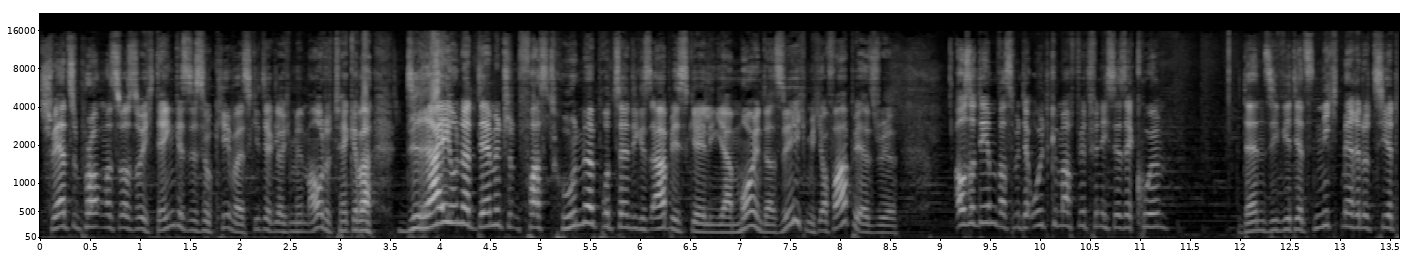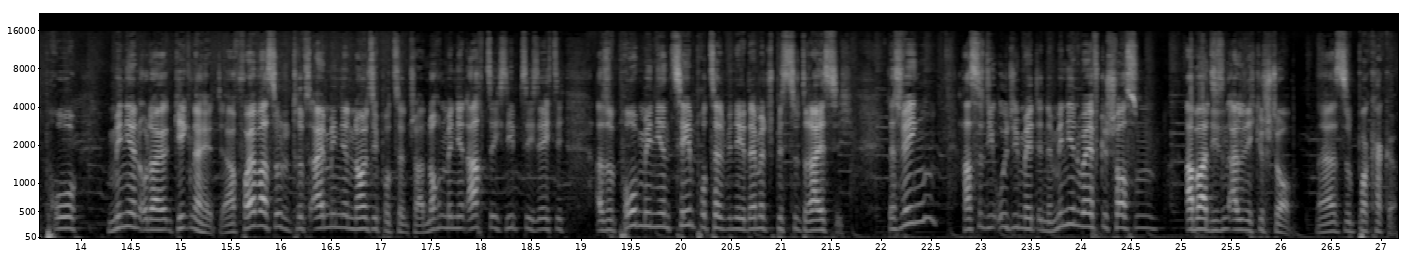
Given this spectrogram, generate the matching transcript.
schwer zu procken ist was so. Ich denke, es ist okay, weil es geht ja gleich mit dem Autotech. Aber 300 Damage und fast 100%iges AP-Scaling. Ja, moin, da sehe ich mich auf AP Ezreal. Außerdem, was mit der Ult gemacht wird, finde ich sehr, sehr cool. Denn sie wird jetzt nicht mehr reduziert pro Minion oder Gegner-Hit. Ja, vorher war es so, du triffst ein Minion 90% Schaden, noch ein Minion 80, 70, 60. Also pro Minion 10% weniger Damage bis zu 30. Deswegen hast du die Ultimate in eine Minion Wave geschossen, aber die sind alle nicht gestorben. Ja, das ist super kacke.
